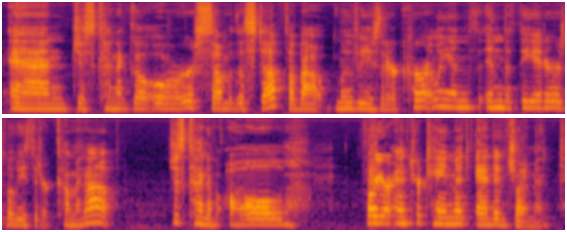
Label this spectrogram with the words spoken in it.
and just kind of go over some of the stuff about movies that are currently in, in the theaters, movies that are coming up, just kind of all for your entertainment and enjoyment.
